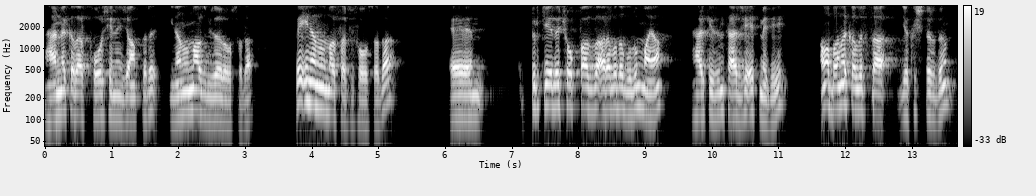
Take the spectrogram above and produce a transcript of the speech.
Her ne kadar Porsche'nin jantları inanılmaz güzel olsa da ve inanılmaz hafif olsa da e, Türkiye'de çok fazla arabada bulunmayan, herkesin tercih etmediği ama bana kalırsa yakıştırdığım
